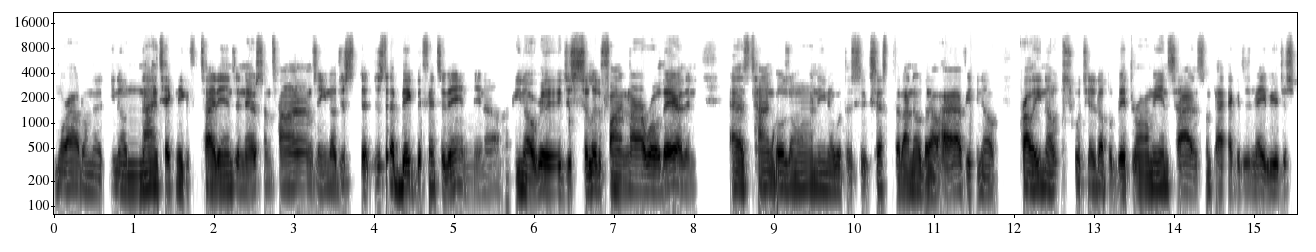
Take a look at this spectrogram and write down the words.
more out on the you know nine technique for tight ends in there sometimes, and you know just just that big defensive end, you know, you know really just solidifying our role there. Then as time goes on, you know, with the success that I know that I'll have, you know, probably you know switching it up a bit, throwing me inside of some packages, maybe or just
